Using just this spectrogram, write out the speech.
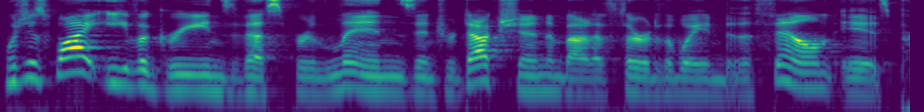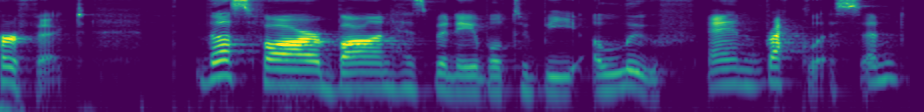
which is why Eva Green's Vesper Lynd's introduction, about a third of the way into the film, is perfect. Thus far, Bond has been able to be aloof and reckless and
